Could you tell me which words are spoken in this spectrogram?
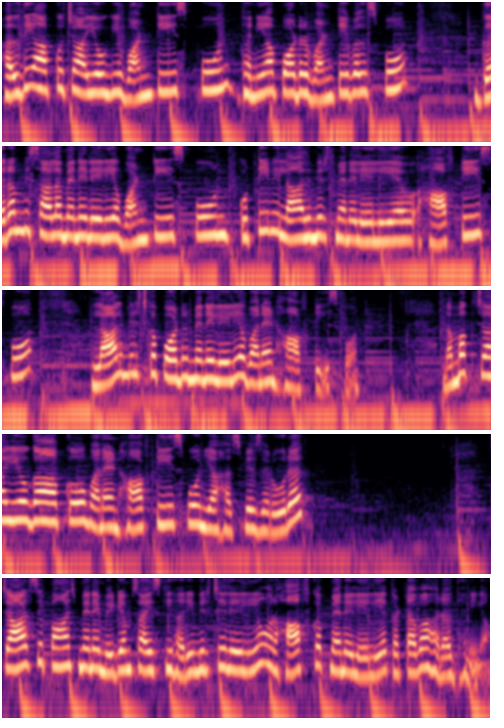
हल्दी आपको चाहिए होगी वन टीस्पून धनिया powder one tablespoon garam masala मैंने ले लिया वन टीस्पून कुटी हुई लाल मिर्च मैंने ले लिया हाफ़ टी स्पून लाल मिर्च का पाउडर मैंने ले लिया वन एंड हाफ़ टी स्पून नमक चाहिए होगा आपको वन एंड हाफ़ टी स्पून या हसबे ज़रूरत. चार से पाँच मैंने मीडियम साइज़ की हरी मिर्चें ले ली और हाफ़ कप मैंने ले लिया कटा हुआ हरा धनिया.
